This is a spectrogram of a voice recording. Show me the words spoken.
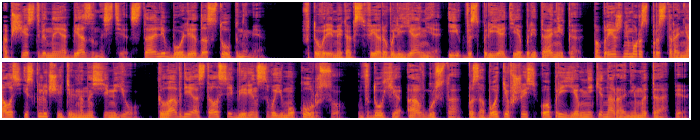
Общественные обязанности стали более доступными в то время как сфера влияния и восприятие Британика по-прежнему распространялась исключительно на семью. Клавдий остался верен своему курсу, в духе Августа, позаботившись о преемнике на раннем этапе.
